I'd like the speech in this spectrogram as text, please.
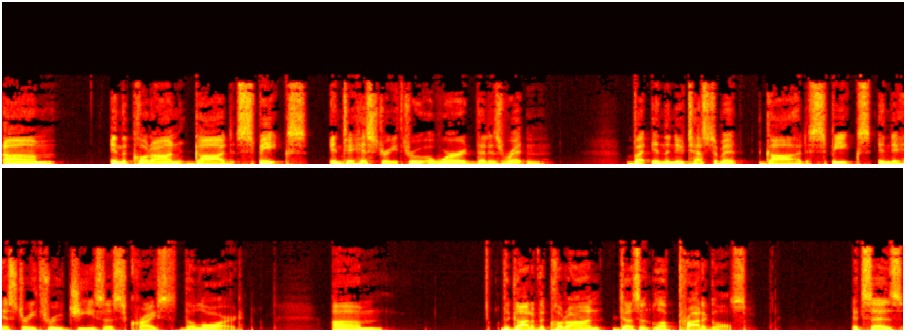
Um, in the Quran, God speaks into history through a word that is written. But in the New Testament, God speaks into history through Jesus Christ the Lord. Um, the God of the Quran doesn't love prodigals. It says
